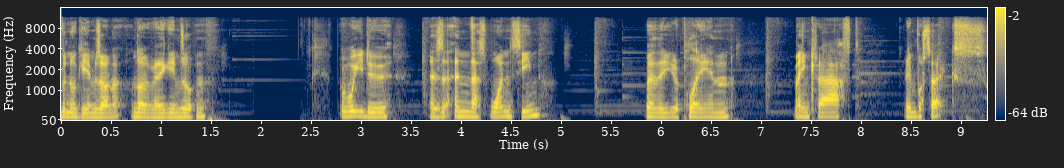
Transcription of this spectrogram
be no games on it. I don't have any games open. But what you do is in this one scene, whether you're playing Minecraft, Rainbow Six,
